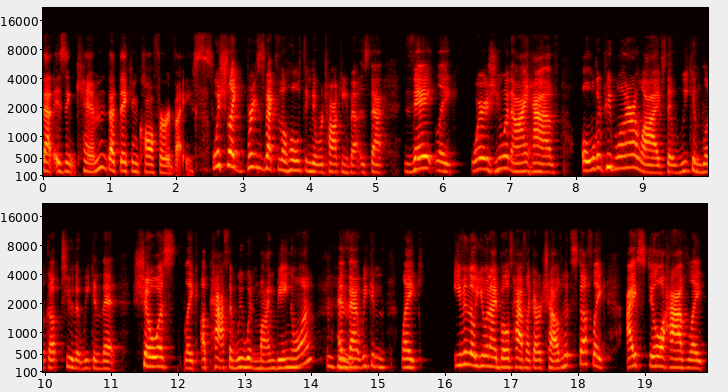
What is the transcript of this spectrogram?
that isn't Kim that they can call for advice. Which like brings us back to the whole thing that we're talking about is that they like whereas you and I have older people in our lives that we can look up to that we can that show us like a path that we wouldn't mind being on Mhm. and that we can like even though you and I both have like our childhood stuff like I still have like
